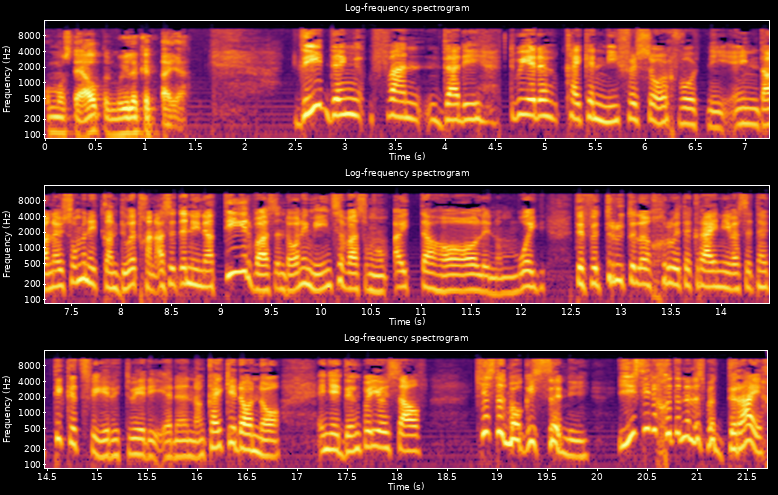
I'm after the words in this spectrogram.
om ons te help in moeilike tye. Die ding van dat die tweede kyker nie versorg word nie en dan nou sommer net kan doodgaan as dit in die natuur was en daar nie mense was om hom uit te haal en hom mooi te vertroetel en groot te kry nie was dit nou tickets vir hierdie tweede ene en dan kyk jy daarna en jy dink by jouself kies dit maak nie sin nie Hier is die goed en hulle is bedreig.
